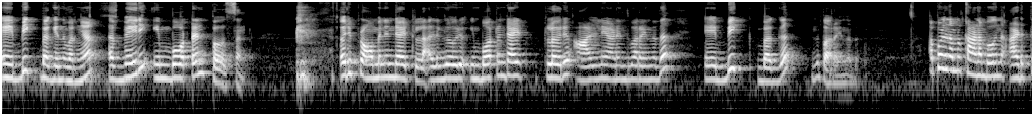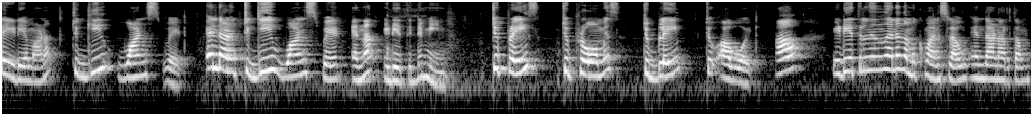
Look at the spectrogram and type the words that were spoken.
എ ബിഗ് ബഗ് എന്ന് പറഞ്ഞാൽ എ വെരി ഇമ്പോർട്ടന്റ് പേഴ്സൺ ഒരു പ്രോമിനന്റ് ആയിട്ടുള്ള അല്ലെങ്കിൽ ഒരു ഇമ്പോർട്ടന്റ് ആയിട്ടുള്ള ഒരു ആളിനെയാണ് എന്ത് പറയുന്നത്? എ ബിഗ് ബഗ് എന്ന് പറയുന്നത്. അപ്പോൾ നമ്മൾ കാണാൻ പോകുന്ന അടുത്ത ഇഡിയമാണ് ടു ഗീവ് വൺസ് വേഡ് എന്താണ് ടു ഗീവ് വൺസ് വേഡ് എന്ന ഇഡിയത്തിന്റെ meaning to praise to promise to blame to avoid ആ ഇഡിയത്തിൽ നിന്ന് തന്നെ നമുക്ക് മനസ്സിലാവും എന്താണ് അർത്ഥം?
